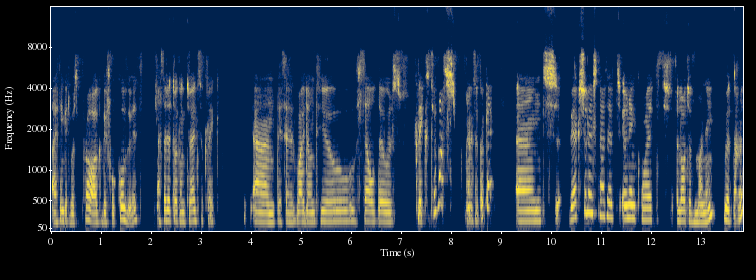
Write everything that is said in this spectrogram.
I think it was Prague before COVID, I started talking to Exoclick, and they said, "Why don't you sell those clicks to us?" And I said, "Okay." And we actually started earning quite a lot of money with that.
